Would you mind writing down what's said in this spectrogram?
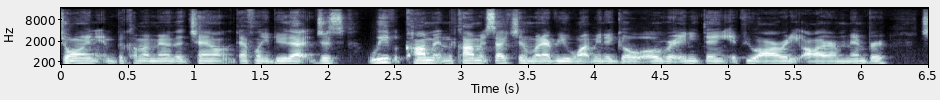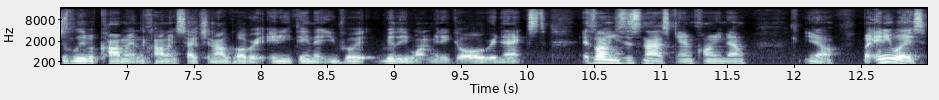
join and become a member of the channel, definitely do that. Just leave a comment in the comment section whenever you want me to go over anything. If you already are a member, just leave a comment in the comment section. I'll go over anything that you really want me to go over next, as long as it's not a scam coin, you know. You know. But anyways,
